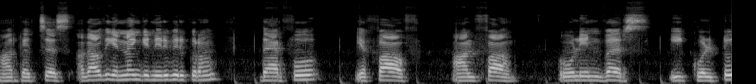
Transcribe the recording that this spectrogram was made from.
ஆர்ஹெச்எஸ் அதாவது என்ன இங்கே நிறுவிருக்கிறோம் therefore F of alpha whole inverse equal to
